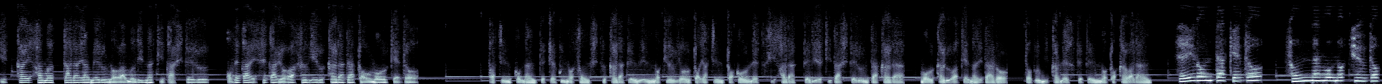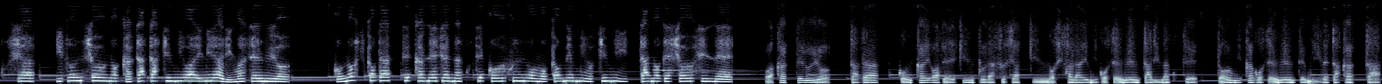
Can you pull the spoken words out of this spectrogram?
一回ハマったらやめるのは無理な気がしてる。俺が意志が弱すぎるからだと思うけど。パチンコなんて客の損失から店員の給料と家賃と光熱費払って利益出してるんだから、儲かるわけないだろ。ドブに金捨ててんのと変わらん。正論だけど、そんなもの中毒者、依存症の方たちには意味ありませんよ。この人だって金じゃなくて興奮を求めにうちに行ったのでしょうしね。わかってるよ。ただ、今回は税金プラス借金の支払いに5000円足りなくて、どうにか5000円手に入れたかった。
